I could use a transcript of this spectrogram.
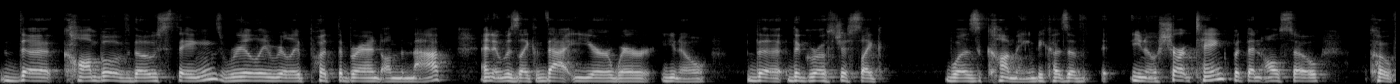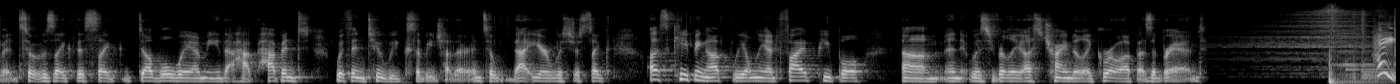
the combo of those things really, really put the brand on the map. And it was like that year where, you know, the the growth just like was coming because of you know Shark Tank, but then also COVID. So it was like this like double whammy that hap- happened within two weeks of each other. And so that year was just like us keeping up. We only had five people, um, and it was really us trying to like grow up as a brand. Hey,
